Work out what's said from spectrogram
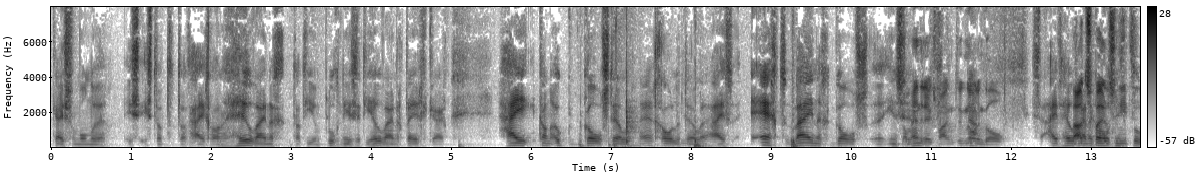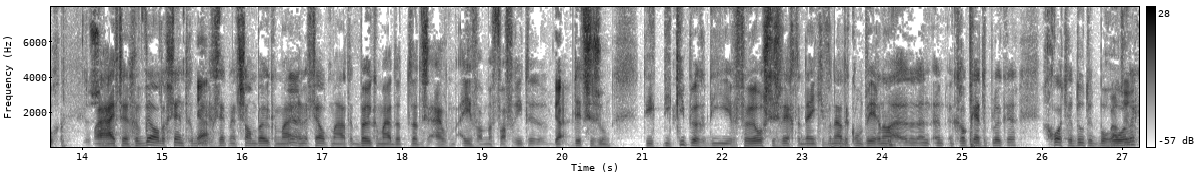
Kees van Wonderen, is, is dat, dat hij gewoon heel weinig, dat hij een ploeg neerzet die heel weinig tegenkrijgt. Hij kan ook goals stellen, hè, goalen tellen. Hij heeft echt weinig goals eh, in Sam zijn... Hendricks maakt natuurlijk nooit een goal. Hij heeft heel weinig goals in Buitenspelers ploeg. Dus, Maar hij heeft een geweldig centrum Ja. neergezet met Sam Beukema Ja. en Veldmaat. Beukema, dat, dat is eigenlijk een van mijn favorieten Ja. dit seizoen. Die, die keeper, die Verhulst is weg. Dan denk je van, nou, er komt weer een, een, een, een krokettenplukker. Gorter doet het behoorlijk.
